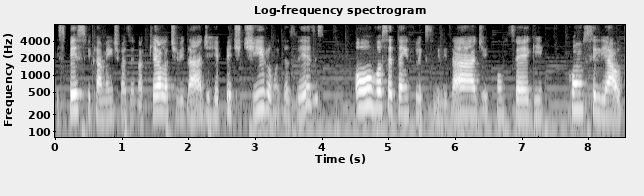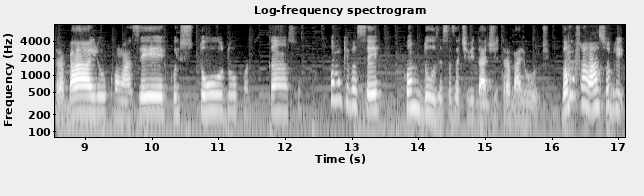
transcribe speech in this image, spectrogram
especificamente fazendo aquela atividade repetitiva muitas vezes, ou você tem flexibilidade, consegue conciliar o trabalho com lazer, com estudo, com descanso como que você conduz essas atividades de trabalho hoje? Vamos falar sobre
